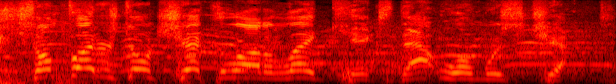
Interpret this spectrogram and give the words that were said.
Some fighters don't check a lot of leg kicks. That one was checked.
